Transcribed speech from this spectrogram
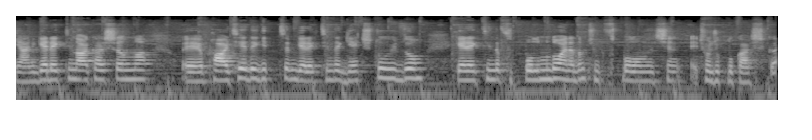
Yani gerektiğinde arkadaşlarımla e, partiye de gittim. Gerektiğinde geç duydum. Gerektiğinde futbolumu da oynadım. Çünkü futbol onun için e, çocukluk aşkı.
